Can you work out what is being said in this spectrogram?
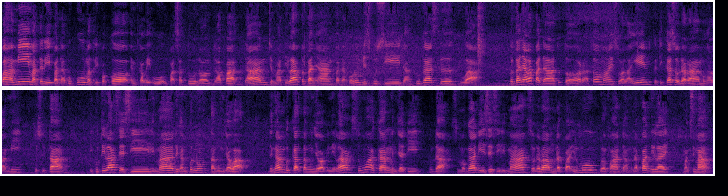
Pahami materi pada buku materi pokok MKWU 4108 dan cermatilah pertanyaan pada forum diskusi dan tugas kedua. Bertanyalah pada tutor atau mahasiswa lain ketika saudara mengalami kesulitan. Ikutilah sesi 5 dengan penuh tanggung jawab. Dengan bekal tanggung jawab inilah semua akan menjadi mudah. Semoga di sesi 5 saudara mendapat ilmu, bermanfaat dan mendapat nilai maksimal.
